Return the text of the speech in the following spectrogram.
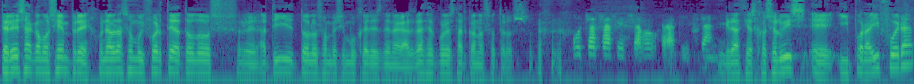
Teresa, como siempre, un abrazo muy fuerte a todos, eh, a ti y todos los hombres y mujeres de Nagas. Gracias por estar con nosotros. Muchas gracias a, ti, Fran. Gracias, José Luis. y por ahí fuera,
